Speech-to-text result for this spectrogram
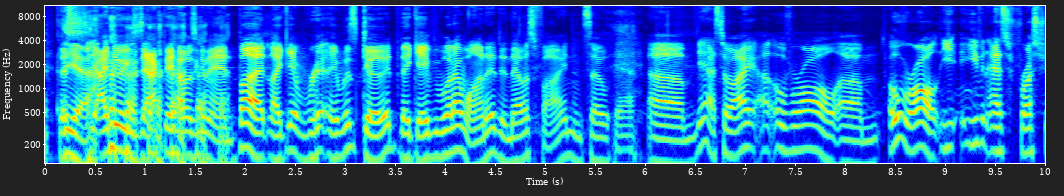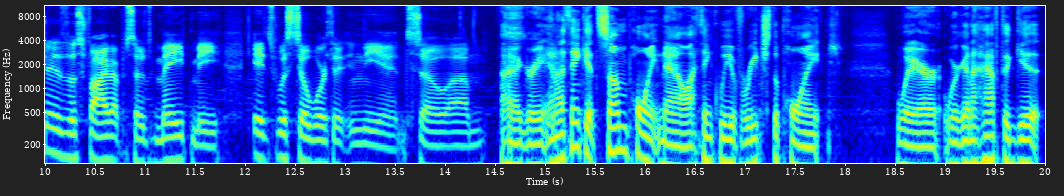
yeah. I knew exactly how it was going to end, but like it, re- it was good. They gave me what I wanted, and that was fine. And so, yeah, um, yeah. So I uh, overall, um, overall, e- even as frustrated as those five episodes made me, it was still worth it in the end. So um, I agree, yeah. and I think at some point now, I think we have reached the point where we're gonna have to get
